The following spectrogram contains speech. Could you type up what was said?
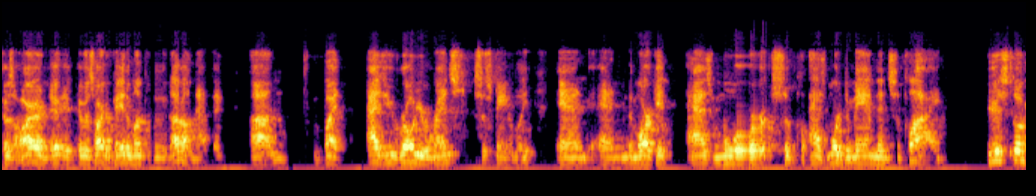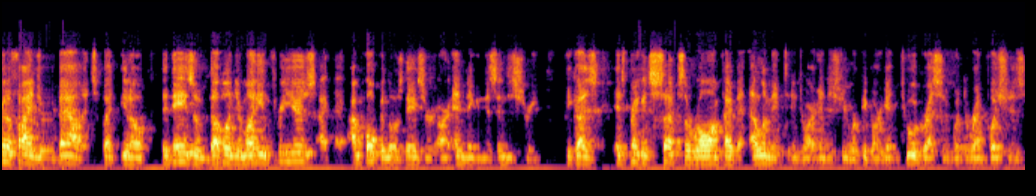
it was hard. It, it, was hard to pay the monthly nut on that thing. Um, but as you grow your rents sustainably, and and the market has more has more demand than supply, you're still going to find your balance. But you know, the days of doubling your money in three years, I, am hoping those days are, are ending in this industry because it's bringing such the wrong type of element into our industry where people are getting too aggressive with the rent pushes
